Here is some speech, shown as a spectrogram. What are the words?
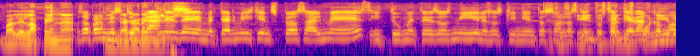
vale la pena O sea, por ejemplo, si tu plan es de meter 1.500 pesos al mes y tú metes 2.000, esos 500 son Esos los 500 que se quedan como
